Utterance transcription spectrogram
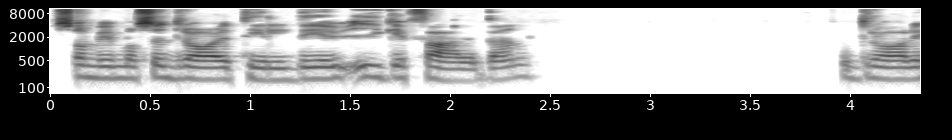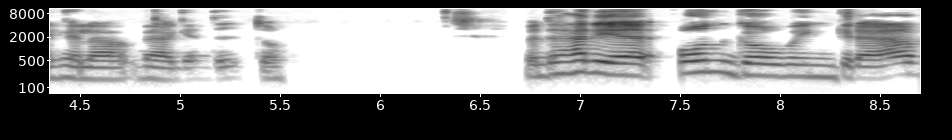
som vi måste dra det till, det är ju IG Farben. Och dra det hela vägen dit då. Men det här är ongoing gräv.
